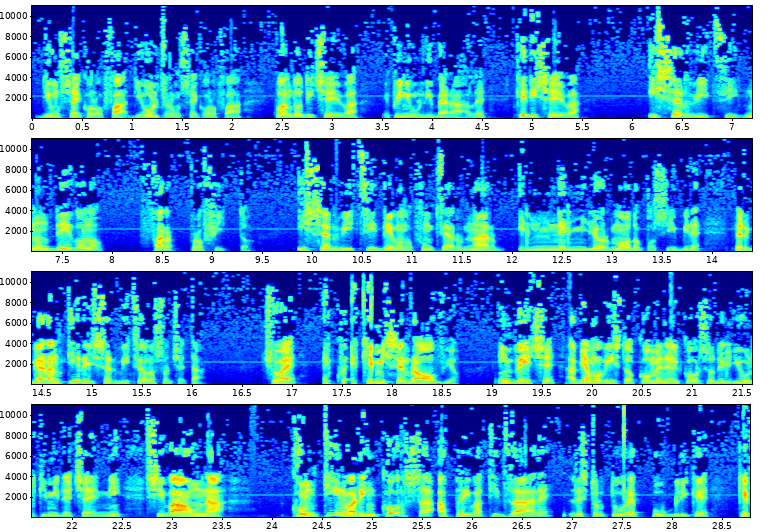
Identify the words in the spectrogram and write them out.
di un secolo fa, di oltre un secolo fa, quando diceva, e quindi un liberale, che diceva i servizi non devono far profitto, i servizi devono funzionare nel miglior modo possibile per garantire il servizio alla società, cioè è che mi sembra ovvio. Invece abbiamo visto come nel corso degli ultimi decenni si va a una continua rincorsa a privatizzare le strutture pubbliche che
